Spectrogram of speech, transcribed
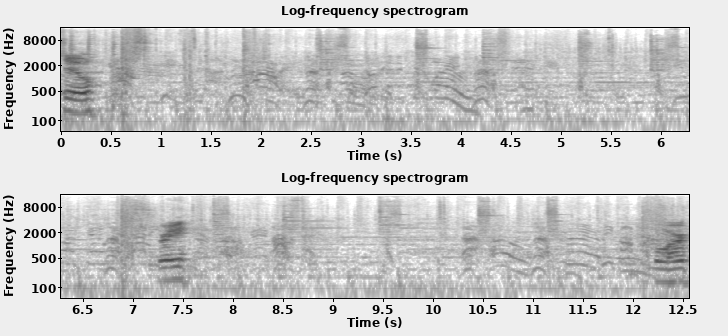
too. Three. Four.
